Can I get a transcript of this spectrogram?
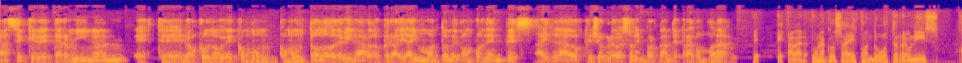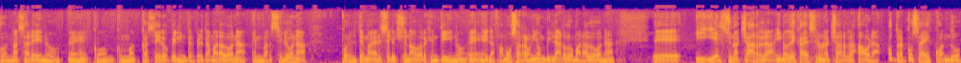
hace que determinan este, lo que uno ve como un, como un todo de Bilardo, pero hay, hay, un montón de componentes aislados que yo creo que son importantes para componerlo. Eh, eh, a ver, una cosa es cuando vos te reunís con Nazareno, eh, con, Casero, que él interpreta a Maradona en Barcelona, por el tema del seleccionado argentino, en la famosa reunión Bilardo-Maradona, eh, y, es una charla, y no deja de ser una charla. Ahora, otra cosa es cuando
